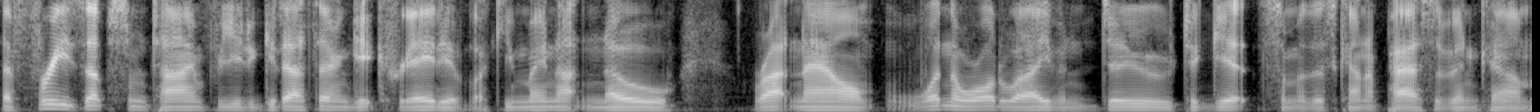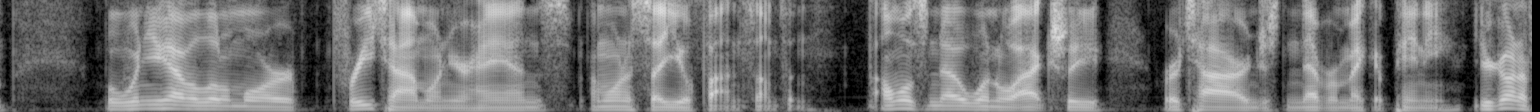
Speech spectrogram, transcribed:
that frees up some time for you to get out there and get creative. Like you may not know right now what in the world would I even do to get some of this kind of passive income. But when you have a little more free time on your hands, I want to say you'll find something. Almost no one will actually retire and just never make a penny. You're gonna,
